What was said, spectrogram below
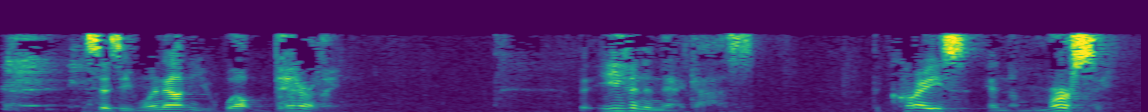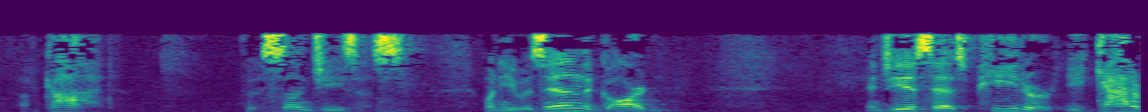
He says he went out and he wept bitterly. But even in that, guys, the grace and the mercy of God through his son Jesus, when he was in the garden, and Jesus says, Peter, you got to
